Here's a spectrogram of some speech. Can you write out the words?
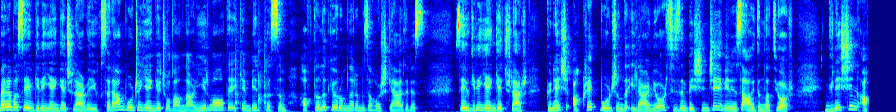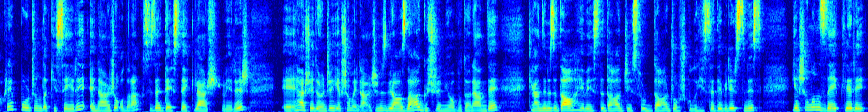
Merhaba sevgili yengeçler ve yükselen burcu yengeç olanlar 26 Ekim 1 Kasım haftalık yorumlarımıza hoş geldiniz. Sevgili yengeçler Güneş Akrep Burcu'nda ilerliyor sizin 5. evinizi aydınlatıyor. Güneşin Akrep Burcu'ndaki seyri enerji olarak size destekler verir. E, her şeyden önce yaşam enerjiniz biraz daha güçleniyor bu dönemde. Kendinizi daha hevesli, daha cesur, daha coşkulu hissedebilirsiniz. Yaşamın zevkleri,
